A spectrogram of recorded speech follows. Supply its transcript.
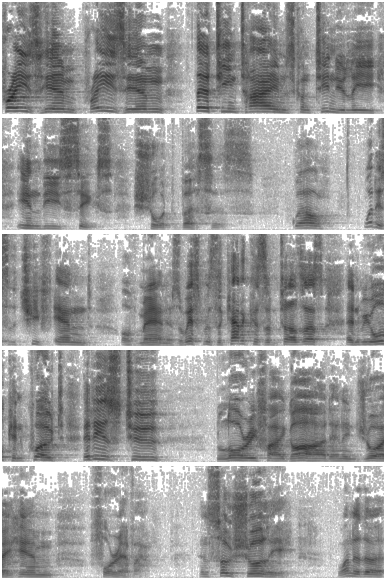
praise him, praise him, 13 times continually in these six short verses. Well, what is the chief end of man? As the Westminster Catechism tells us, and we all can quote, it is to glorify God and enjoy Him forever. And so, surely, one of the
